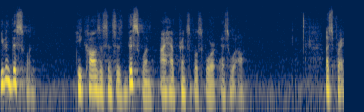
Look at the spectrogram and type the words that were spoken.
Even this one, he calls us and says, This one I have principles for as well. Let's pray.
